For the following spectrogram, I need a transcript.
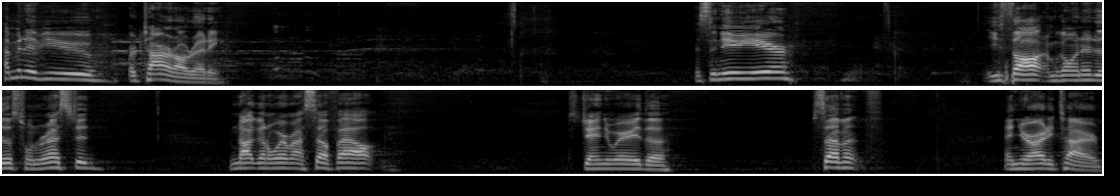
How many of you are tired already? It's a new year. You thought I'm going into this one rested. I'm not going to wear myself out. It's January the 7th, and you're already tired.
